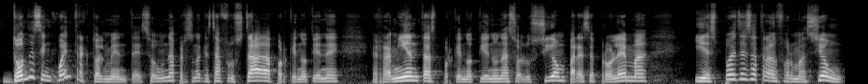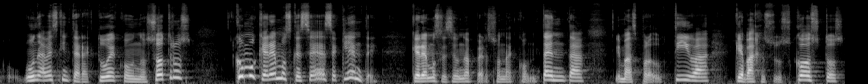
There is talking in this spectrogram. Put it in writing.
¿Dónde se encuentra actualmente? Es una persona que está frustrada porque no tiene herramientas, porque no tiene una solución para ese problema. Y después de esa transformación, una vez que interactúe con nosotros, ¿Cómo queremos que sea ese cliente? Queremos que sea una persona contenta y más productiva, que baje sus costos,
